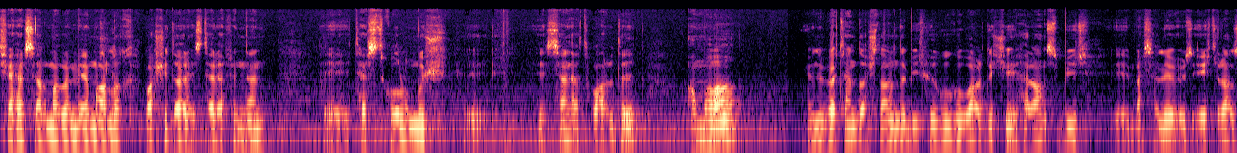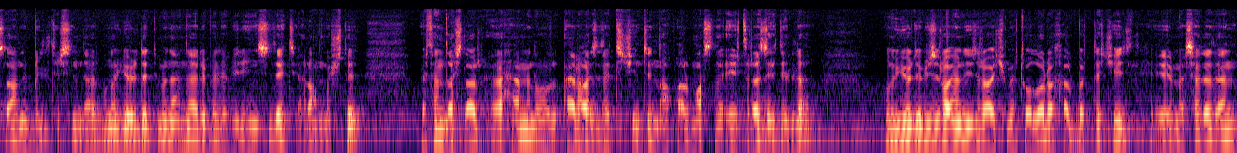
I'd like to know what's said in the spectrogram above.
Şəhər Səlma və Memarlıq Baş İdarəsi tərəfindən e, təsdiq olunmuş e, sənəd vardı. Amma yəni vətəndaşların da bir hüququ vardı ki, hər hansı bir e, məsələyə öz etirazlarını bildirsinlər. Ona görə də demənənləri belə bir insident yaranmışdı. Vətəndaşlar e, həmin o ərazidə tikintinin aparmasına etiraz edirlər. Ona görə də biz rayon icra hakimiyyəti olaraq əlbəttə ki, e, məsələdən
